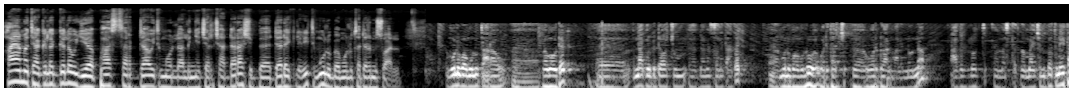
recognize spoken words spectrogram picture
ሀያ ዓመት ያገለገለው የፓስተር ዳዊት ሞላልኝ የ church አዳራሽ በደረቅ ሌሊት ሙሉ በሙሉ ተደርምሷል። ሙሉ በሙሉ ጣራው በመውደቅ እና ግድግዳዎቹም በመሰነጣጠቅ ሙሉ በሙሉ ወደታች ወርደዋል ማለት ነው እና አገልግሎት መስጠት በማይችልበት ሁኔታ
